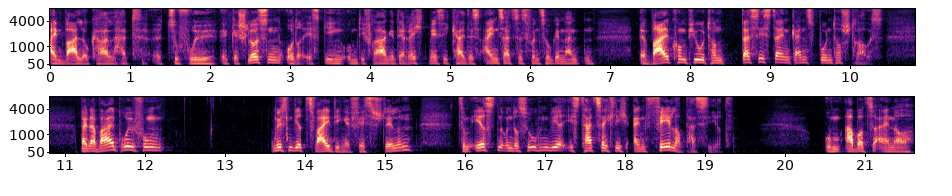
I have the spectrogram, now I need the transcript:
ein Wahllokal hat äh, zu früh äh, geschlossen oder es ging um die Frage der Rechtmäßigkeit des Einsatzes von sogenannten äh, Wahlcomputern. Das ist ein ganz bunter Strauß. Bei der Wahlprüfung müssen wir zwei Dinge feststellen. Zum Ersten untersuchen wir, ist tatsächlich ein Fehler passiert. Um aber zu einer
